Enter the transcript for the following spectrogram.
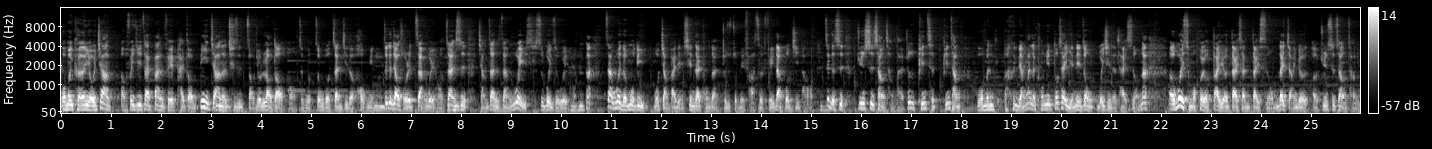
我们可能有一架呃飞机在半飞拍照，另一架呢其实早就绕到哈这个中国战机的后面。这个叫所谓的站位哈，战是抢占的站，位是位置位哈。那站位的目的，我讲白点，现在空战就是准备发射飞弹或机炮，这个是军事上常态，就是平常平常。我们两岸的空军都在演练这种危险的态势哦。那呃，为什么会有带二、带三、带四？我们再讲一个呃军事上的场景。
